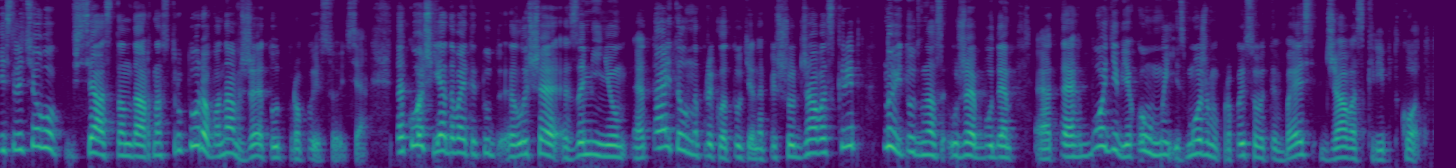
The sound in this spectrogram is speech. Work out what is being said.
Після цього вся стандартна структура вона вже тут прописується. Також я давайте тут е, лише заміню е, тайтл, наприклад, тут я напишу JavaScript, ну і тут у нас вже буде е, тег боді, в якому ми і зможемо прописувати весь JavaScript код.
